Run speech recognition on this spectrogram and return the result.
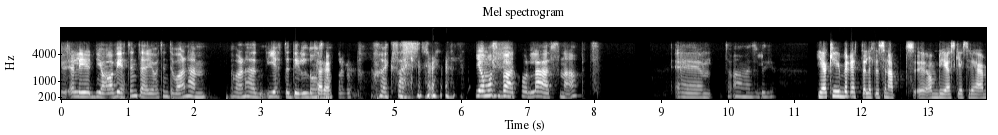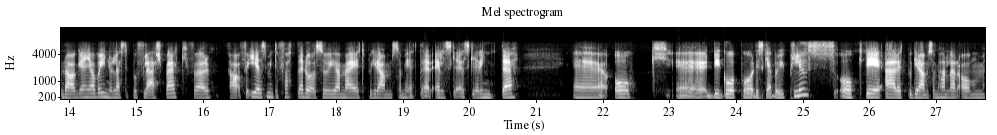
Eller jag vet inte. Jag vet inte vad den här, vad den här jättedildon Tar upp. snappar upp. Exakt. Jag måste bara kolla här snabbt. Ehm, Jag kan ju berätta lite snabbt eh, om det jag skrev till dig häromdagen. Jag var inne och läste på Flashback. För, ja, för er som inte fattar då så är jag med i ett program som heter Älska, älskar inte. Eh, och eh, det går på Discovery Plus och det är ett program som handlar om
